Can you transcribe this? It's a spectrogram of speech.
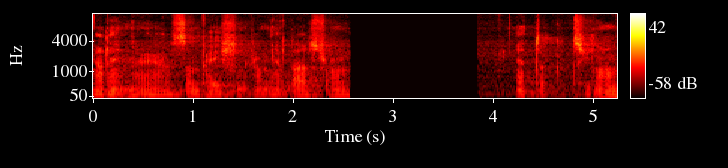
don't know, I was impatient from that last one. It took too long.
